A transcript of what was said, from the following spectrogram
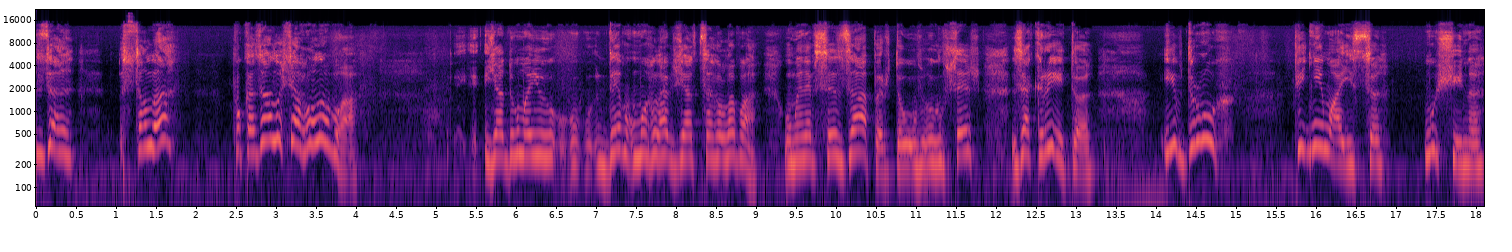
із-за стола показалася голова. Я думаю, де могла взятися голова? У мене все заперто, все ж закрито. І вдруг піднімається мужчина.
